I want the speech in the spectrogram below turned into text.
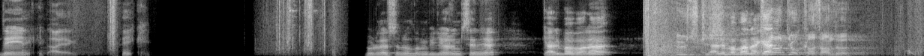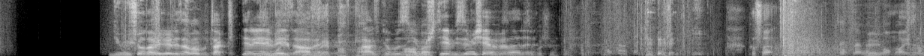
Değil. Git A'ya git. Fake. Buradasın oğlum. Biliyorum seni. Gel babana. 3 kişi. Gel babana gel. Radyo kazandı. Gümüş olabiliriz ama bu taktikleri yemeyiz abi. ve. Tankımız Aa, gümüş ben- diye bizi mi şey yapıyorlar kısa ya? koşuyorum. Kısa Tekleme. B yok bombayı lan.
